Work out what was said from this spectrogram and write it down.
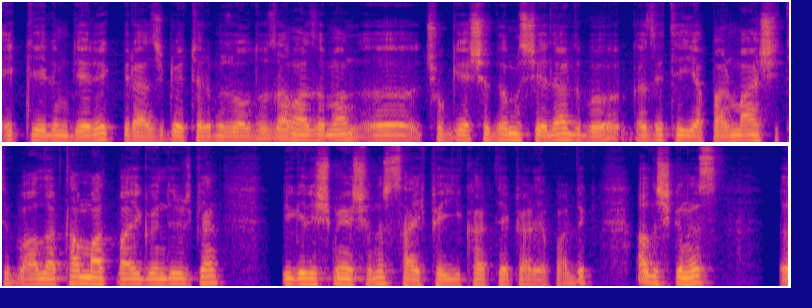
e, ekleyelim diyerek birazcık rötarımız oldu. Zaman zaman e, çok yaşadığımız şeylerdi bu. Gazeteyi yapar, manşeti bağlar, tam matbaaya gönderirken bir gelişme yaşanır. Sayfayı yıkar tekrar yapardık. Alışkınız. Ee,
